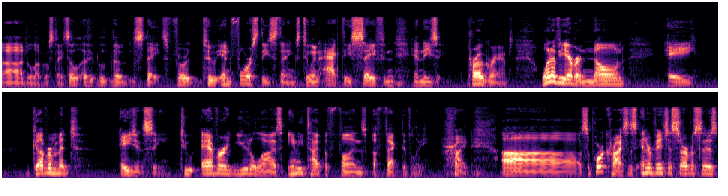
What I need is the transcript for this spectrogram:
Uh, the local states, uh, the states, for to enforce these things, to enact these safe and, and these programs. When have you ever known a government agency to ever utilize any type of funds effectively? Right. Uh, support crisis intervention services,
